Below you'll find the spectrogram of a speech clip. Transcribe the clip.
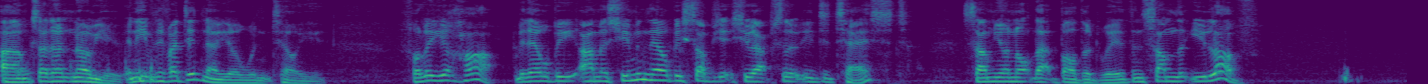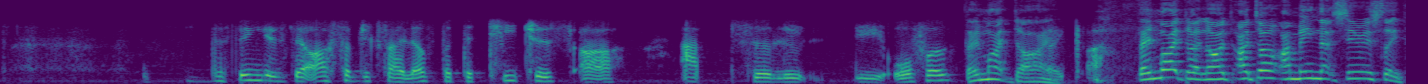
um, because I don't know you. And even if I did know you, I wouldn't tell you. Follow your heart. But there will be. I'm assuming there will be subjects you absolutely detest, some you're not that bothered with, and some that you love. the thing is, there are subjects I love, but the teachers are absolutely awful. They might die. Uh, they might die. No, I, I don't. I mean that seriously.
